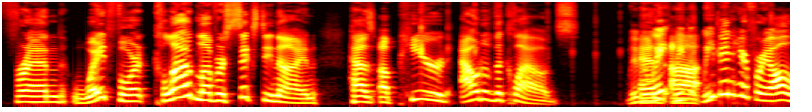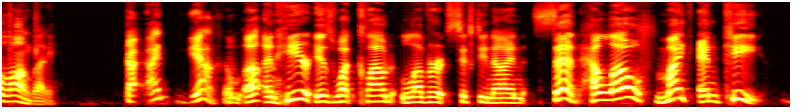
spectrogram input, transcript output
friend, wait for it, Cloud Lover 69 has appeared out of the clouds. We've been, and, wait, we've, uh, we've been here for you all along, buddy. I, I yeah, uh, and here is what Cloud Lover 69 said. Hello, Mike and Key. I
